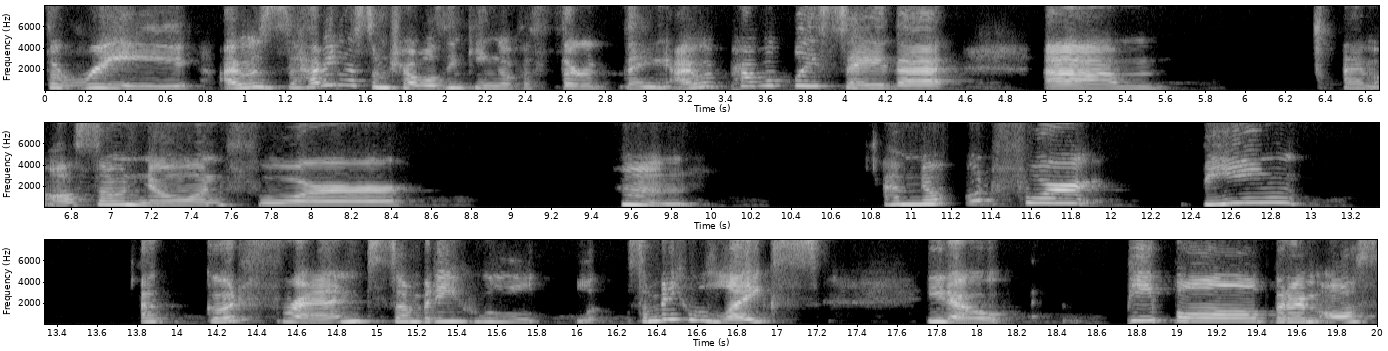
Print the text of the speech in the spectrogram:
three i was having some trouble thinking of a third thing. I would probably say that um, i'm also known for hmm i'm known for being a good friend, somebody who somebody who likes, you know, people, but I'm also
